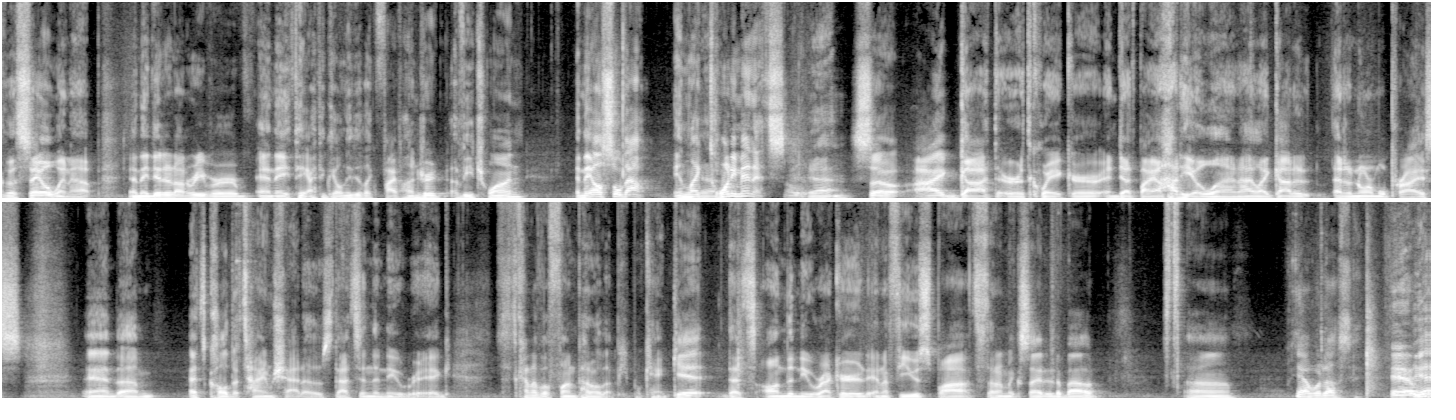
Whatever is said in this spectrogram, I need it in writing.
the sale went up, and they did it on Reverb, and they think I think they only did like 500 of each one, and they all sold out in like 20 minutes. Oh. Yeah. So I got the Earthquaker and Death by Audio one. I like got it at a normal price, and um, it's called the Time Shadows. That's in the new rig. It's kind of a fun pedal that people can't get. That's on the new record in a few spots that I'm excited about. Uh, yeah. What else? Uh, Yeah.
